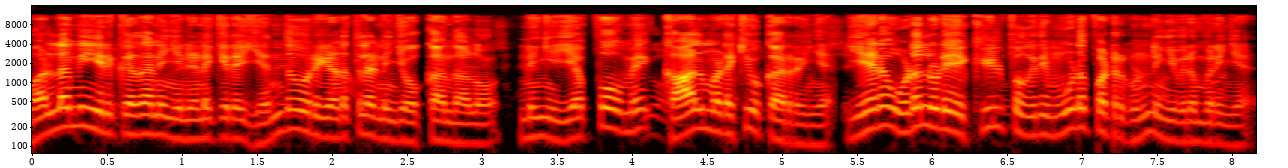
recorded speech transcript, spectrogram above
வல்லமையும் இருக்கிறதா நீங்க நினைக்கிற எந்த ஒரு இடத்துல நீங்க உட்காந்தாலும் நீங்க எப்பவுமே கால் மடக்கி உட்காடுறீங்க ஏன்னா உடலுடைய கீழ்ப்பகுதி மூடப்பட்டிருக்கும்னு நீங்க விரும்புறீங்க.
